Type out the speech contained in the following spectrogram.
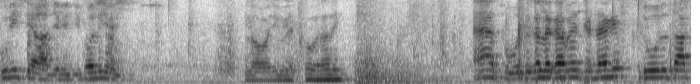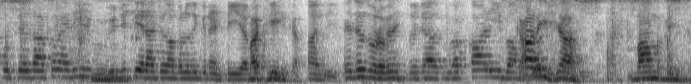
ਪੂਰੀ ਤਿਆਰ ਜੇ ਵੀ ਜੀ ਖੋਲੀ ਹੋਈ। ਲਓ ਜੀ ਵੇਖੋ ਇਹਨਾਂ ਦੀ। ਐ ਸੋਚ ਕੇ ਲਗਾ ਪਿਆ ਚੱਡਾ ਕੇ? ਸੂਦ ਤੱਕ ਉੱਤੇ ਤੱਕ ਇਹਦੀ ਵੀ ਜੀ 13 14 ਕਿਲੋ ਦੀ ਗਾਰੰਟੀ ਆ ਬਸ ਠੀਕ ਆ। ਹਾਂਜੀ। ਇਹਦੇ ਤੋਰ ਵੀਰੇ ਦੂਜਾ ਸੂਆ ਕਾਲੀ ਬੰਬ ਕਾਲੀ ਸ਼ਾਹ ਬੰਬ ਪੀਸ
